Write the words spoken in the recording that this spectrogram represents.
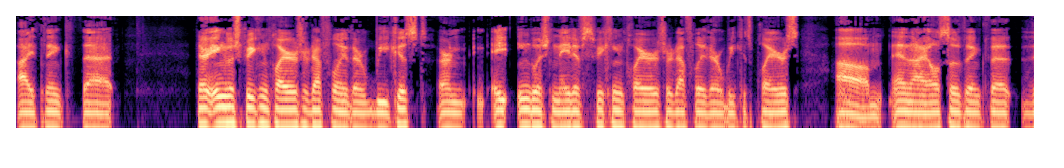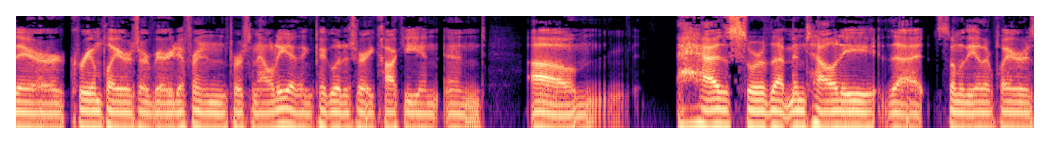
i think that their english speaking players are definitely their weakest or english native speaking players are definitely their weakest players um, and I also think that their Korean players are very different in personality. I think Piglet is very cocky and, and um, has sort of that mentality that some of the other players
